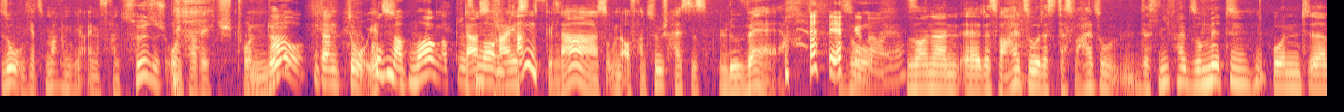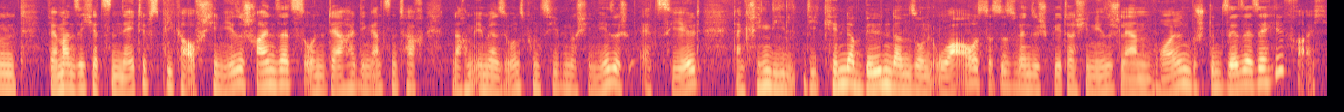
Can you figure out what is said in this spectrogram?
so, jetzt machen wir eine Französischunterrichtsstunde. oh, dann so, jetzt, gucken wir morgen, ob du das, das morgen heißt kannst. Glas und auf Französisch heißt es Le Verre. ja, so, genau, ja. Sondern äh, das war halt so, das, das war halt so, das lief halt so mit. Mhm. Und ähm, wenn man sich jetzt einen Native Speaker auf Chinesisch reinsetzt und der halt den ganzen Tag nach dem Immersionsprinzip nur Chinesisch erzählt, dann kriegen die, die Kinder bilden dann so ein Ohr aus. Das ist, wenn sie später Chinesisch lernen wollen, bestimmt sehr, sehr, sehr hilfreich.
